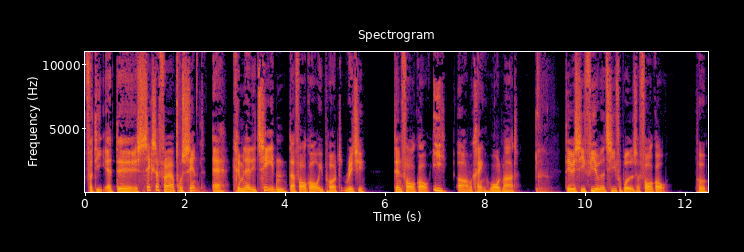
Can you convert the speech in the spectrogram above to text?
fordi at øh, 46 procent af kriminaliteten, der foregår i Port Richey, den foregår i og omkring Walmart. Det vil sige, 4 ud af 10 forbrydelser foregår på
